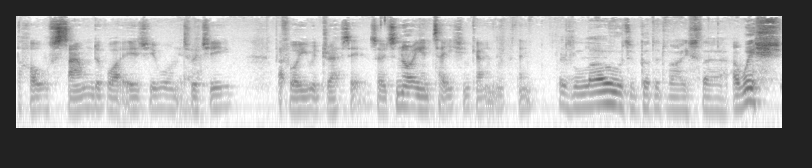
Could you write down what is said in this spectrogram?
the whole sound of what it is you want to achieve before you address it. So it's an orientation kind of thing. There's loads of good advice there. I wish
